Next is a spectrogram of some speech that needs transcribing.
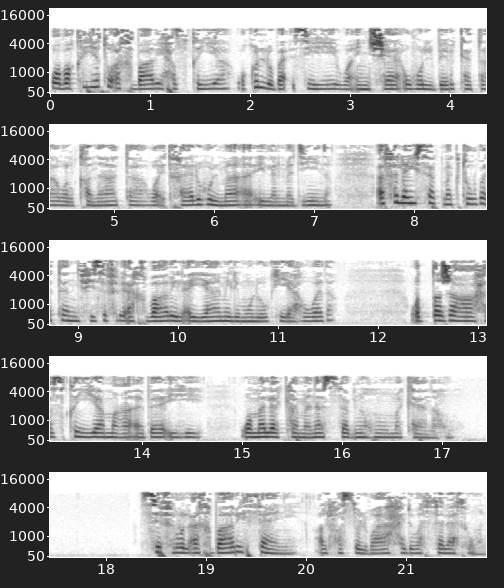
وبقية أخبار حزقية وكل بأسه وإنشاؤه البركة والقناة وإدخاله الماء إلى المدينة. أفليست مكتوبة في سفر أخبار الأيام لملوك يهوذا؟ واضطجع حزقية مع أبائه وملك منس ابنه مكانه. سفر الأخبار الثاني الفصل الواحد والثلاثون.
